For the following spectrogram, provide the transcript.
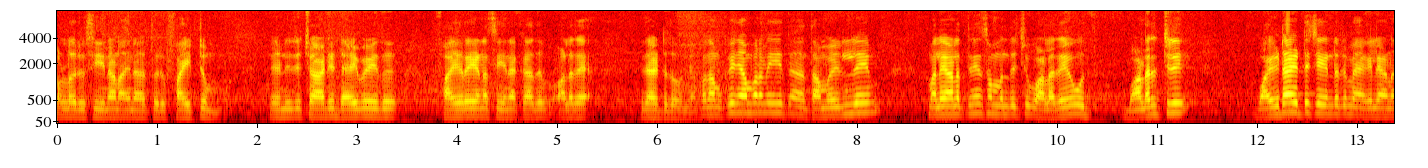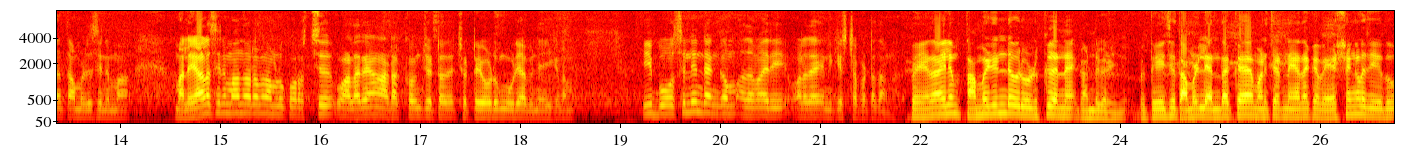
ഉള്ളൊരു സീനാണ് അതിനകത്തൊരു ഫൈറ്റും. എണീറ്റ് ചാടി ഡൈവ് ചെയ്ത് ഫയർ ചെയ്യണ സീനൊക്കെ അത് വളരെ ഇതായിട്ട് തോന്നി. അപ്പോൾ നമുക്ക് ഞാൻ പറഞ്ഞ ഈ തമിഴിലെയും മലയാളത്തിനെയും സംബന്ധിച്ച് വളരെ ഇച്ചിരി വൈഡായിട്ട് ചെയ്യേണ്ട ഒരു മേഖലയാണ് തമിഴ് സിനിമ. മലയാള സിനിമ എന്ന് പറയുമ്പോൾ നമ്മൾ കുറച്ച് വളരെ അടക്കം ചിട്ട ചിട്ടയോടും കൂടി അഭിനയിക്കണം. ഈ ബോസിലിൻ രംഗം അതുമാതിരി വളരെ എനിക്ക് ഇഷ്ടപ്പെട്ടതാണ് ഇപ്പോൾ ഏതായാലും തമിഴിന്റെ ഒരു ഒഴുക്ക് തന്നെ കണ്ടു കഴിഞ്ഞു. പ്രത്യേകിച്ച് തമിഴിൽ എന്തൊക്കെ മണിച്ചേട്ടൻ ഏതൊക്കെ വേഷങ്ങൾ ചെയ്തു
